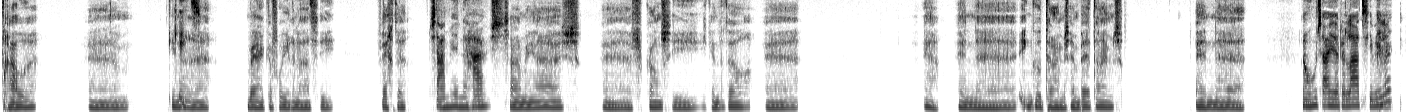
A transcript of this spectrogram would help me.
trouwen, kinderen, Kids. werken voor je relatie, vechten, Samen in een huis. samen in huis, eh, vakantie, je kent het wel. Eh, ja, en eh, in good times en bad times. En eh, Nou, hoe zou je een relatie willen?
